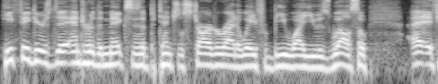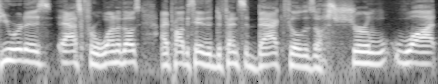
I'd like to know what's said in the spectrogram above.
He figures to enter the mix as a potential starter right away for BYU as well. So uh, if you were to ask for one of those, I'd probably say the defensive backfield is a sure lot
